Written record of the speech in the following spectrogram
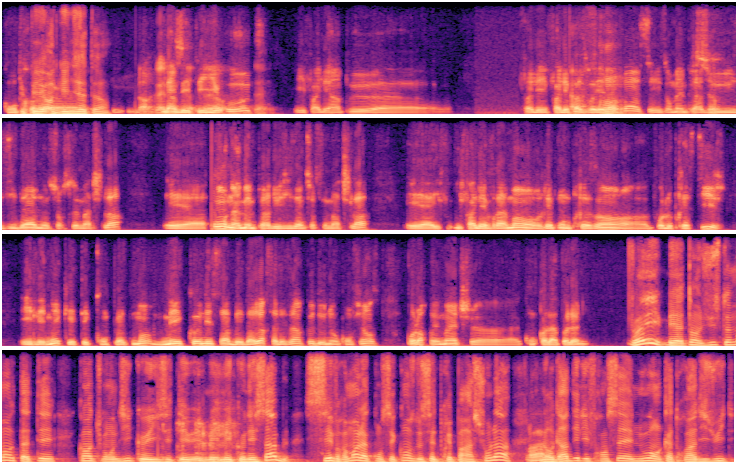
contre pays euh, organisateur. l'un des pays hôtes. Il fallait un peu. Euh, fallait, fallait Ah, pas se voiler la face. Et ils ont même perdu Zidane sur ce match-là. Et euh, on a même perdu Zidane sur ce match-là. Et euh, il, il fallait vraiment répondre présent pour le prestige. Et les mecs étaient complètement méconnaissables. Et d'ailleurs, ça les a un peu donné en confiance pour leur premier match euh, contre la Pologne. Oui, mais attends, justement, quand on dit qu'ils étaient mé- méconnaissables, c'est vraiment la conséquence de cette préparation-là. Ouais. Regardez les Français, nous en 98,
